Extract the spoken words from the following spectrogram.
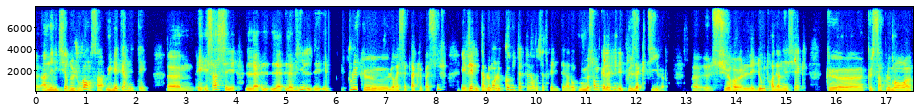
euh, un élixir de jouvence, hein, une éternité. Et, ça, c'est la, ville est plus que le réceptacle passif, est véritablement le commutateur de cette réalité-là. Donc, il me semble que la ville est plus active sur les deux ou trois derniers siècles que, que simplement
